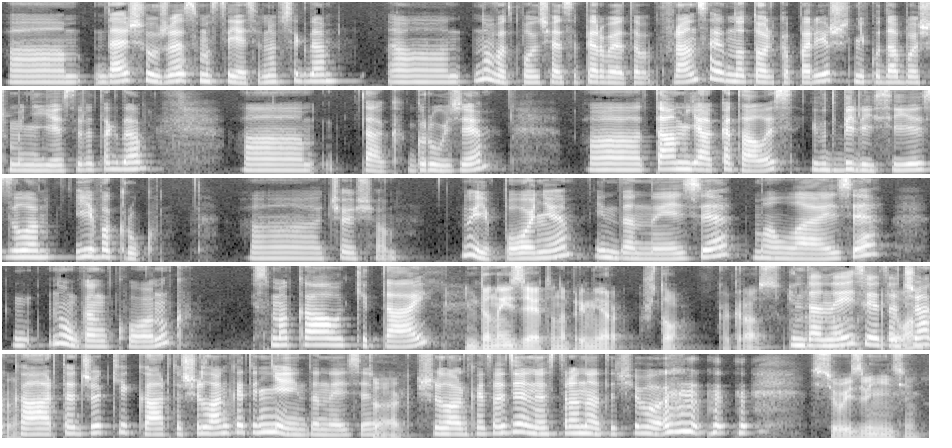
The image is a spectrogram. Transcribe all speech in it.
А, Дальше уже самостоятельно всегда. А, Ну вот, получается, первое это Франция, но только Париж, никуда больше мы не ездили тогда. А, Так, Грузия. Там я каталась, и в Тбилиси ездила, и вокруг. Что еще? Ну, Япония, Индонезия, Малайзия, ну, Гонконг, с Китай. Индонезия это, например, что? Как раз. э, Индонезия это Шри-Ланка? Джакарта, Джакикарта. Шри-Ланка это не Индонезия. Так. Шри-Ланка это отдельная страна, ты чего? Все, извините.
